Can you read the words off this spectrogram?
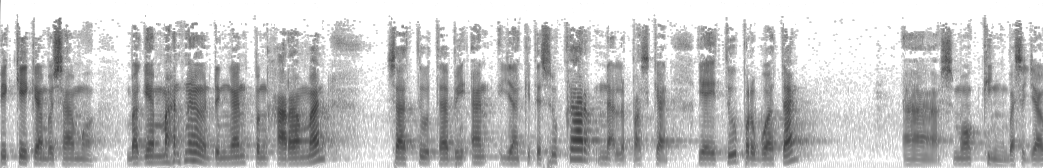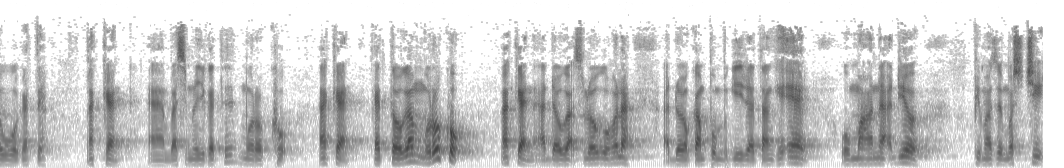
fikirkan bersama. Bagaimana dengan pengharaman satu tabiat yang kita sukar nak lepaskan iaitu perbuatan ha, smoking bahasa Jawa kata. Makan. Ha, bahasa Melayu kata merokok. Makan. Kata orang merokok. Makan. Ada orang seluruh lah. Ada orang kampung pergi datang KL. Rumah anak dia. Pergi masuk masjid.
